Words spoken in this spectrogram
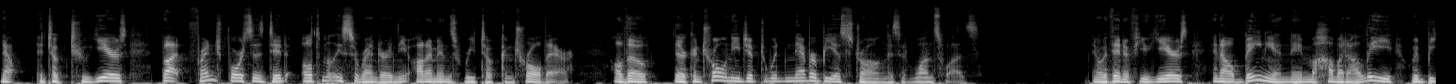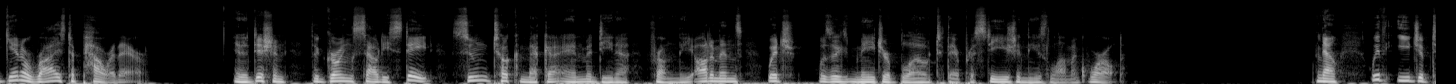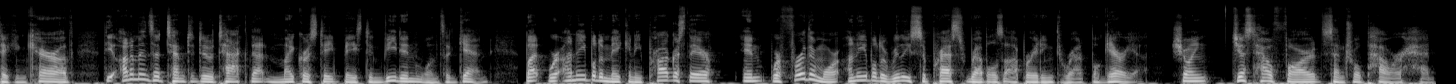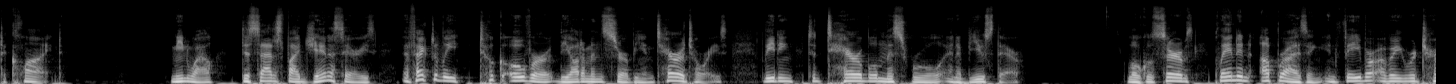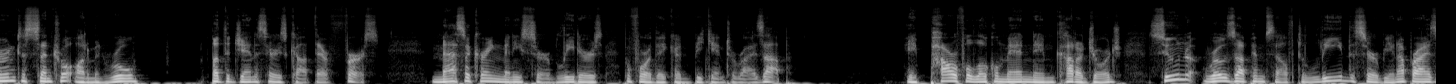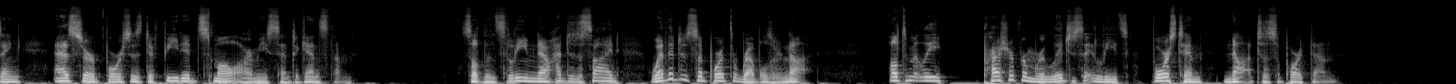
Now, it took two years, but French forces did ultimately surrender and the Ottomans retook control there, although their control in Egypt would never be as strong as it once was. Now, within a few years, an Albanian named Muhammad Ali would begin a rise to power there. In addition, the growing Saudi state soon took Mecca and Medina from the Ottomans, which was a major blow to their prestige in the Islamic world. Now, with Egypt taken care of, the Ottomans attempted to attack that microstate based in Vidin once again, but were unable to make any progress there and were furthermore unable to really suppress rebels operating throughout Bulgaria showing just how far central power had declined. Meanwhile, dissatisfied Janissaries effectively took over the Ottoman Serbian territories, leading to terrible misrule and abuse there. Local Serbs planned an uprising in favor of a return to central Ottoman rule, but the Janissaries got there first, massacring many Serb leaders before they could begin to rise up. A powerful local man named Karageorge soon rose up himself to lead the Serbian uprising as Serb forces defeated small armies sent against them. Sultan Selim now had to decide whether to support the rebels or not. Ultimately, pressure from religious elites forced him not to support them.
